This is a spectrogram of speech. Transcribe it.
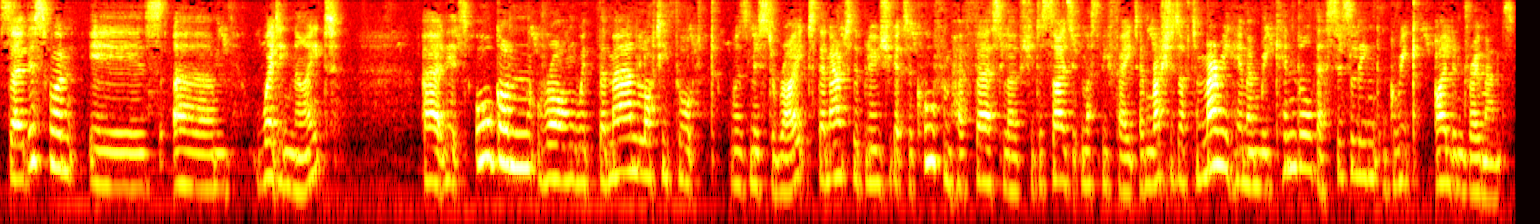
So this one is um, Wedding Night uh, and it's all gone wrong with the man Lottie thought was Mr. Right. Then out of the blue, she gets a call from her first love. She decides it must be fate and rushes off to marry him and rekindle their sizzling Greek island romance.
